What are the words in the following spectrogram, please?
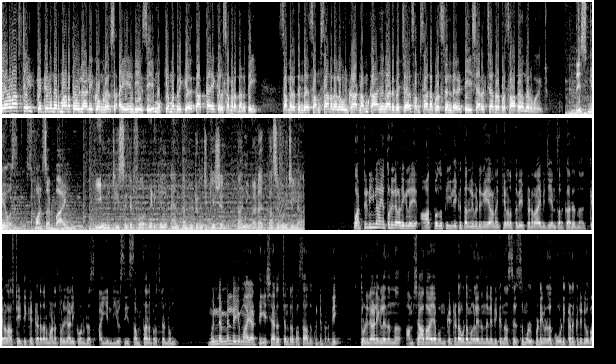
Kerala state കെട്ടിട നിർമ്മാണ തൊഴിലാളി Congress I N D C മുഖ്യമന്ത്രിക്ക് കത്തയക്കൽ സമരം നടത്തി. സമരത്തിന്റെ സംസ്ഥാനതല ഉദ്ഘാടനം കാഞ്ഞങ്ങാട് വെച്ച് സംസ്ഥാന പ്രസിഡന്റ് ടി. ശരത്ചന്ദ്ര പ്രസാദ് നിർവഹിച്ചു. This news sponsored by unity centre for medical and computer education Kanhangad Kasaragod ജില്ല. പട്ടിണിയിലായ തൊഴിലാളികളെ ആത്മഹത്യയിലേക്ക് തള്ളിവിടുകയാണ് കേരളത്തിലെ പിണറായി വിജയൻ സർക്കാർ എന്ന് കേരള സ്റ്റേറ്റ് കെട്ടിട നിർമ്മാണ തൊഴിലാളി Congress I N D U C സംസ്ഥാന പ്രസിഡന്റും മുൻ എം എൽ എയുമായ ടി ശരത്ചന്ദ്ര പ്രസാദ് കുറ്റപ്പെടുത്തി. തൊഴിലാളികളിൽ നിന്ന് അംശാദായവും കെട്ടിട ഉടമകളിൽ നിന്ന് ലഭിക്കുന്ന സെസ്സും ഉൾപ്പെടെയുള്ള കോടിക്കണക്കിന് രൂപ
